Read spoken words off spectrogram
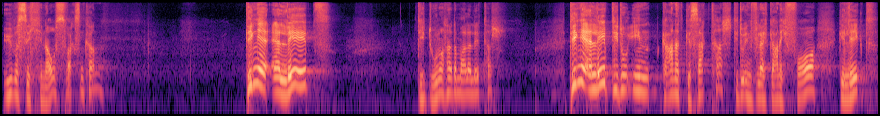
über sich hinauswachsen kann? Dinge erlebt, die du noch nicht einmal erlebt hast? Dinge erlebt, die du ihnen gar nicht gesagt hast, die du ihnen vielleicht gar nicht vorgelegt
